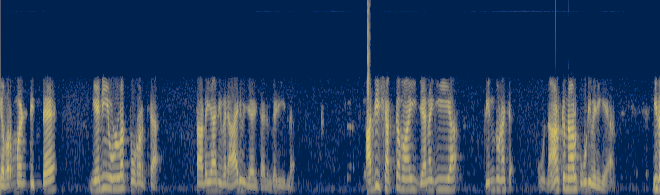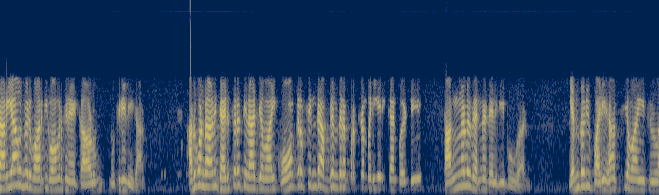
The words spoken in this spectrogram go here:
ഗവൺമെന്റിന്റെ ഇനിയുള്ള തുടർച്ച തടയാൻ ഇവർ ആര് വിചാരിച്ചാലും കഴിയില്ല. അതിശക്തമായി ജനകീയ പിന്തുണ നാൾക്ക് നാൾ കൂടി വരികയാണ്. ഇതറിയാവുന്ന ഒരു പാർട്ടി കോൺഗ്രസിനേക്കാളും മുസ്ലിം ലീഗാണ്. അതുകൊണ്ടാണ് ചരിത്രത്തിലാദ്യമായി കോൺഗ്രസിന്റെ ആഭ്യന്തര പ്രശ്നം പരിഹരിക്കാൻ വേണ്ടി തങ്ങൾ തന്നെ ഡൽഹി പോവുകയാണ്. എന്തൊരു പരിഹാസ്യമായിട്ടുള്ള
